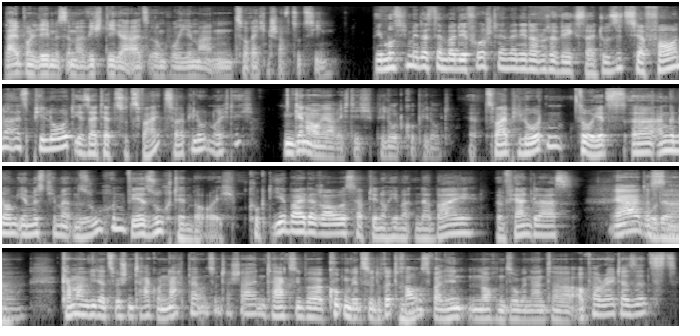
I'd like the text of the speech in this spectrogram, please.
Leib und Leben ist immer wichtiger, als irgendwo jemanden zur Rechenschaft zu ziehen. Wie muss ich mir das denn bei dir vorstellen, wenn ihr dann unterwegs seid? Du sitzt ja vorne als Pilot, ihr seid ja zu zweit, zwei Piloten, richtig? Genau, ja, richtig. Pilot, Copilot. Ja, zwei Piloten. So, jetzt äh, angenommen, ihr müsst jemanden suchen. Wer sucht denn bei euch? Guckt ihr beide raus? Habt ihr noch jemanden dabei? Beim Fernglas? Ja, das äh, kann man wieder zwischen Tag und Nacht bei uns unterscheiden. Tagsüber gucken wir zu dritt mhm. raus, weil hinten noch ein sogenannter Operator sitzt.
